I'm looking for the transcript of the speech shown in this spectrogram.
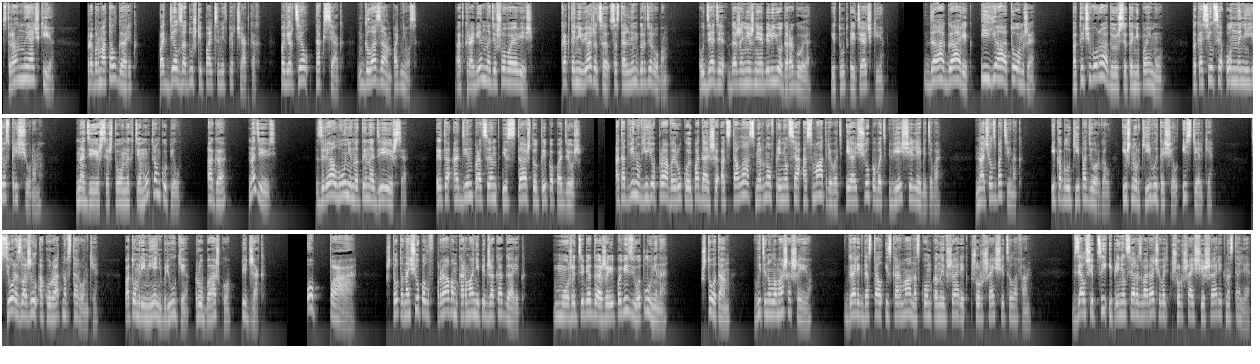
«Странные очки», — пробормотал Гарик. Поддел задушки пальцами в перчатках. Повертел так-сяк, к глазам поднес. Откровенно дешевая вещь. Как-то не вяжется с остальным гардеробом. У дяди даже нижнее белье дорогое. И тут эти очки. «Да, Гарик, и я о том же!» «А ты чего радуешься-то, не пойму?» Покосился он на нее с прищуром. «Надеешься, что он их тем утром купил?» «Ага, надеюсь». «Зря, Лунина, ты надеешься. Это один процент из ста, что ты попадешь. Отодвинув ее правой рукой подальше от стола, Смирнов принялся осматривать и ощупывать вещи Лебедева. Начал с ботинок. И каблуки подергал, и шнурки вытащил, и стельки. Все разложил аккуратно в сторонке. Потом ремень, брюки, рубашку, пиджак. Опа! Что-то нащупал в правом кармане пиджака Гарик. «Может, тебе даже и повезет, Лунина». «Что там?» — вытянула Маша шею. Гарик достал из кармана скомканный в шарик шуршащий целлофан. Взял щипцы и принялся разворачивать шуршащий шарик на столе.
